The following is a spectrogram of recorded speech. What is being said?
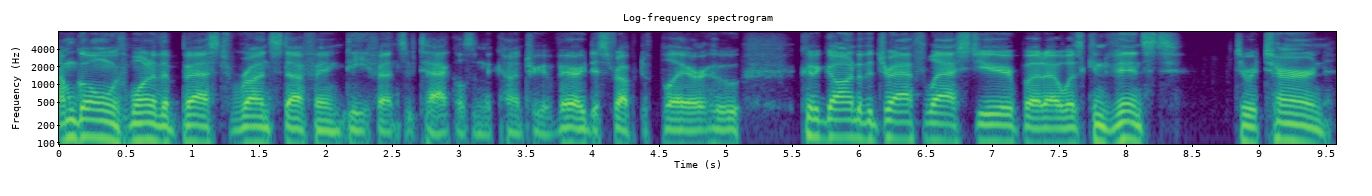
I'm going with one of the best run stuffing defensive tackles in the country, a very disruptive player who could have gone to the draft last year, but uh, was convinced to return.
